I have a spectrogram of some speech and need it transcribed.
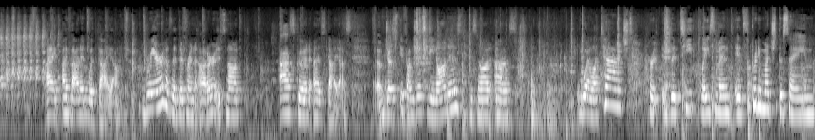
I, I got it with Gaia. Briere has a different udder. It's not as good as Gaia's. I'm just, if I'm just being honest, it's not as well attached. Her, the teat placement, it's pretty much the same.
